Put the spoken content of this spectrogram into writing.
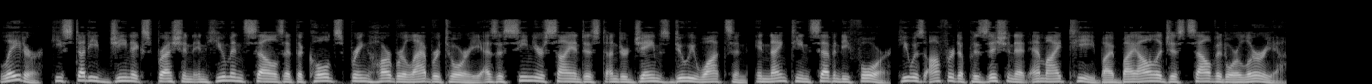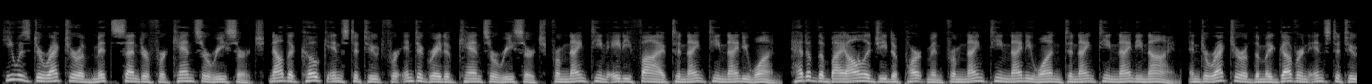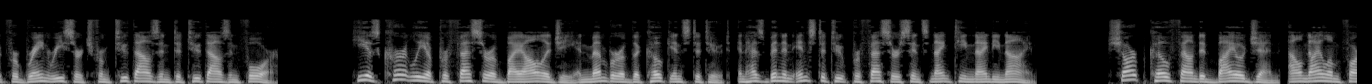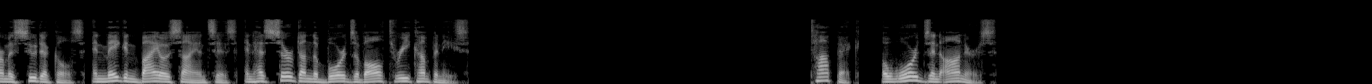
Later, he studied gene expression in human cells at the Cold Spring Harbor Laboratory as a senior scientist under James Dewey Watson. In 1974, he was offered a position at MIT by biologist Salvador Luria. He was director of MIT's Center for Cancer Research now the Koch Institute for Integrative Cancer Research from 1985 to 1991, head of the Biology Department from 1991 to 1999, and director of the McGovern Institute for Brain Research from 2000 to 2004. He is currently a professor of biology and member of the Koch Institute, and has been an institute professor since 1999. Sharp co-founded Biogen, Alnylam Pharmaceuticals, and Magen Biosciences, and has served on the boards of all three companies. Awards and honors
